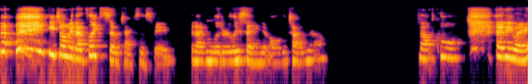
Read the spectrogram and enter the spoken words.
he told me that's like so Texas, babe. And I'm literally saying it all the time now. Not cool. Anyway,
